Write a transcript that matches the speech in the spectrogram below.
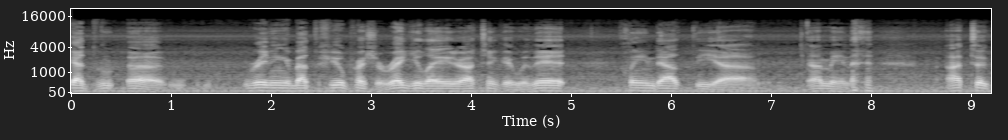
got the uh, reading about the fuel pressure regulator. I took it with it, cleaned out the, uh, I mean, I took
